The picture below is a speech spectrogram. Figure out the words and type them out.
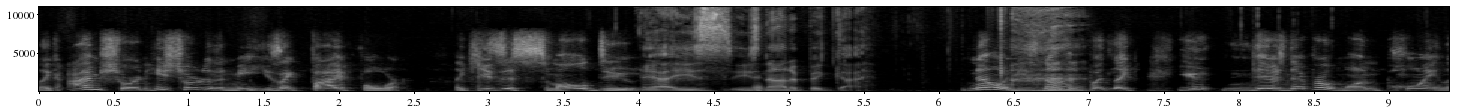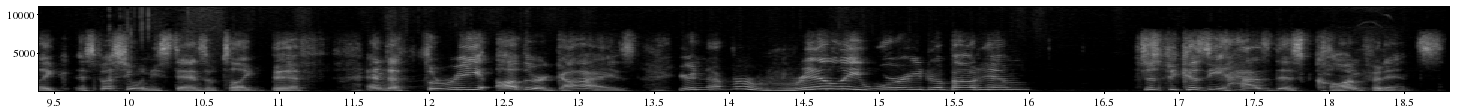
Like I'm short and he's shorter than me. He's like five four. Like he's a small dude. Yeah, he's he's not a big guy. No, and he's not. but like you, there's never one point. Like especially when he stands up to like Biff and the three other guys, you're never really worried about him, just because he has this confidence.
